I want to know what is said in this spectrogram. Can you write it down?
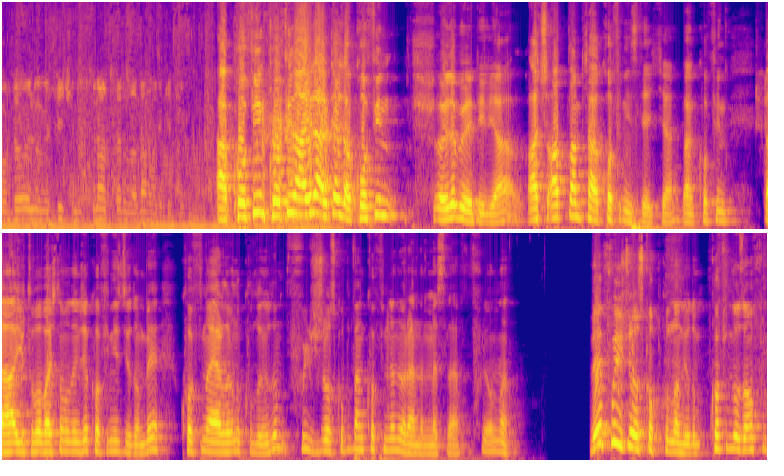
Orada ölmemesi için üstüne atlarız adam hareket ediyor. Ha kofin kofin ayrı arkadaşlar. Kofin üf, öyle böyle değil ya. Aç at lan bir tane kofin izleyek ya. Ben kofin daha YouTube'a başlamadan önce kofin izliyordum ve kofin ayarlarını kullanıyordum. Full jiroskopu ben kofinden öğrendim mesela. Full ondan. Ve full jiroskop kullanıyordum. Kofin de o zaman full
